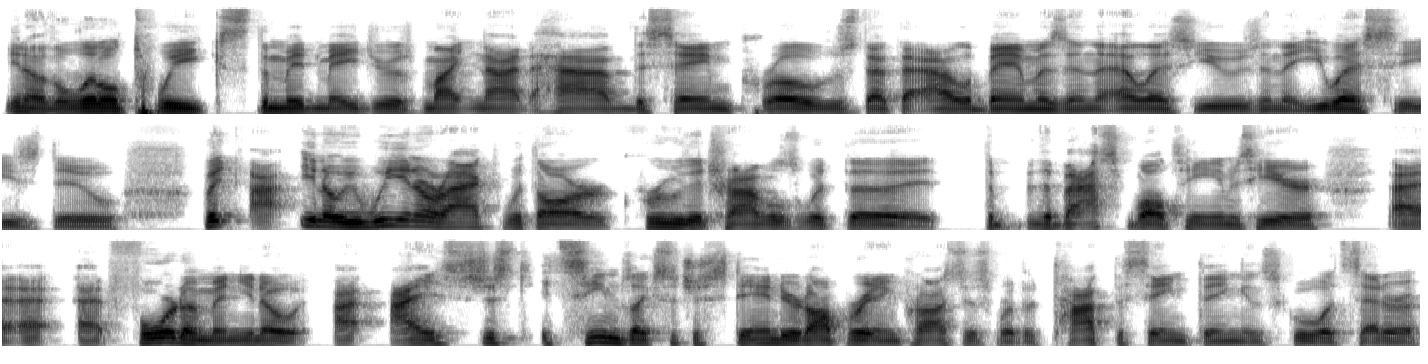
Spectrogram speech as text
you know the little tweaks the mid majors might not have the same pros that the alabamas and the lsus and the uscs do but uh, you know we interact with our crew that travels with the the, the basketball teams here at, at, fordham and you know I, I it's just it seems like such a standard operating process where they're taught the same thing in school et cetera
